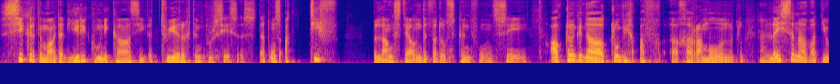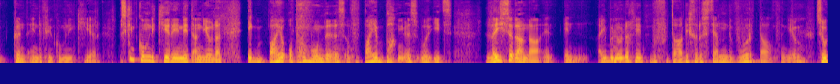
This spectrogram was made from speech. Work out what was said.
seker te maak dat hierdie kommunikasie 'n twee-rigting proses is, dat ons aktief belangstel in dit wat ons kind vir ons sê. Al klink dit na 'n klompie afgerammel uh, en klomp, hmm. luister na wat jou kind eintlik vir jou kommunikeer. Miskien kommunikeer hy net aan jou dat ek baie opgewonde is of baie bang is oor iets. Luister dan daar en en hy benodig net daardie gerusstellende woord dalk van jou. Hmm. So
